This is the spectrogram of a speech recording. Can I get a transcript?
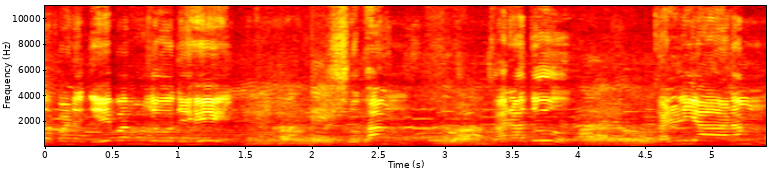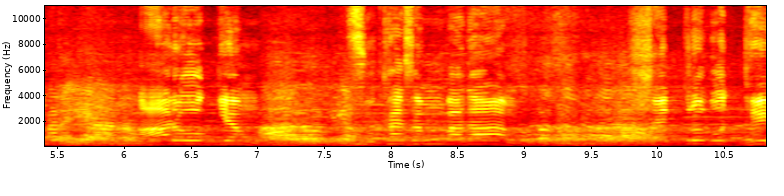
सपणदीपं ज्योतिः शुभं करतु कल्याणम् आरोग्यं सुखसम्पदां शत्रुबुद्धि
